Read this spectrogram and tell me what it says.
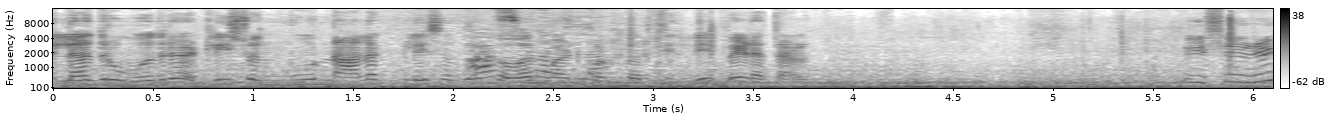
ಎಲ್ಲಾದರೂ ಹೋದ್ರೆ ಅಟ್ಲೀಸ್ಟ್ ಒಂದು ಮೂರು ನಾಲ್ಕು ಪ್ಲೇಸ್ ಆದರೂ ಕವರ್ ಮಾಡ್ಕೊಂಡು ಬರ್ತಿದ್ವಿ. ಬೇಡ ತಾಳು. ಸರಿ?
